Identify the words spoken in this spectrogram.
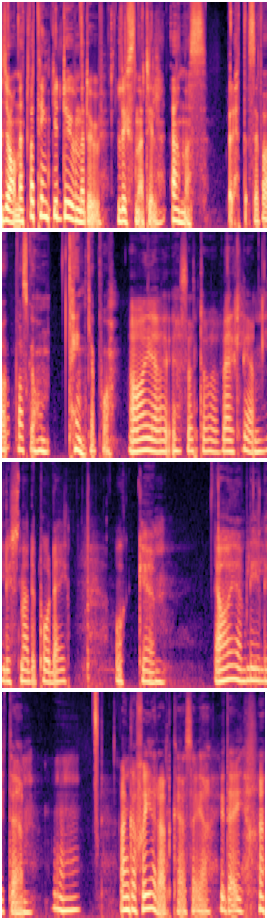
Janet, vad tänker du när du lyssnar till Annas berättelse? Vad, vad ska hon tänka på? Ja, jag, jag satt och verkligen lyssnade på dig. Och eh, ja, jag blir lite mm, engagerad kan jag säga i dig.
